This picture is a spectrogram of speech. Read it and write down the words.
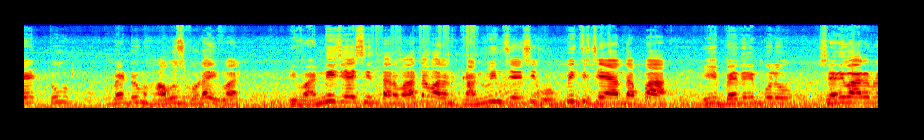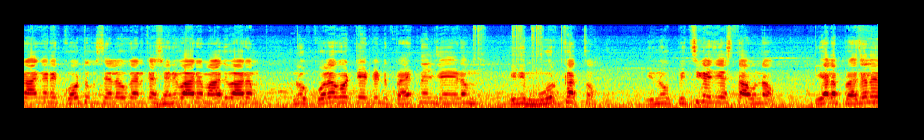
రెండు టూ బెడ్రూమ్ హౌస్ కూడా ఇవ్వాలి. ఇవన్నీ చేసిన తర్వాత వాళ్ళని కన్విన్స్ చేసి ఒప్పించి చేయాలి తప్ప ఈ బెదిరింపులు శనివారం రాగానే కోర్టుకు సెలవు కనుక శనివారం ఆదివారం నువ్వు కూలగొట్టేటువంటి ప్రయత్నాలు చేయడం ఇది మూర్ఖత్వం. ఇది నువ్వు పిచ్చిగా చేస్తూ ఉన్నావు. ఇవాళ ప్రజలే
